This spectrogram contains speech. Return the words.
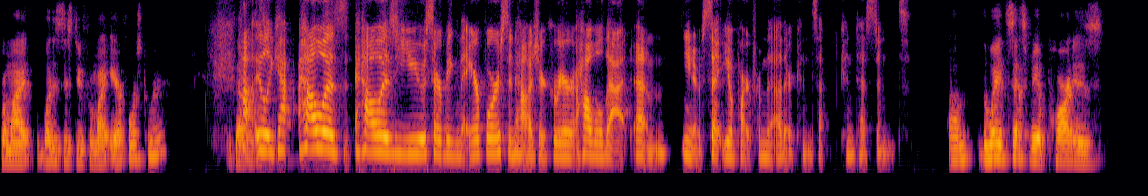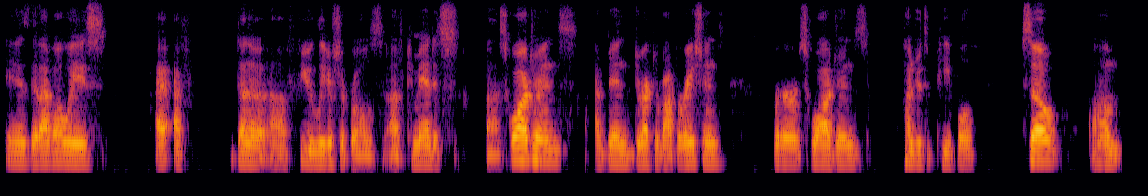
for my what does this do for my Air Force career? How, like how, was how is you serving the air force and how is your career how will that um you know set you apart from the other contestants Um, the way it sets me apart is is that I've always I, I've done a, a few leadership roles. I've commanded uh, squadrons. I've been director of operations for squadrons, hundreds of people. So um,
